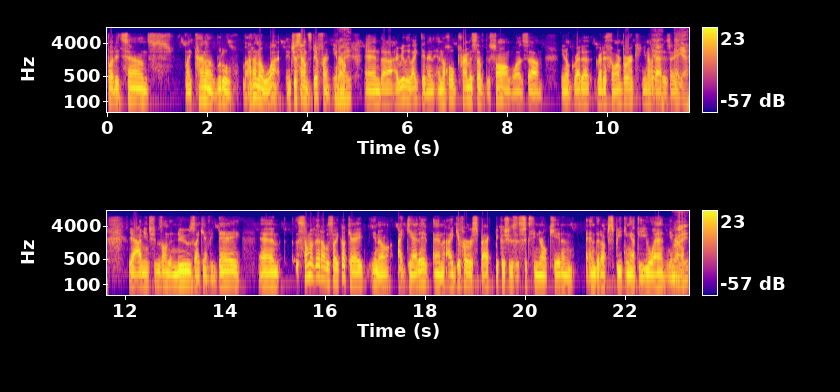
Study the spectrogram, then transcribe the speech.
but it sounds like kind of a little. I don't know what. It just sounds different, you know. Right. And uh, I really liked it, and and the whole premise of the song was. Um, you know Greta Greta Thunberg, you know yeah, that is, right? Yeah, yeah. Yeah, I mean she was on the news like every day and some of it I was like, okay, you know, I get it, and I give her respect because she was a 16 year old kid and ended up speaking at the UN. You know, right.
